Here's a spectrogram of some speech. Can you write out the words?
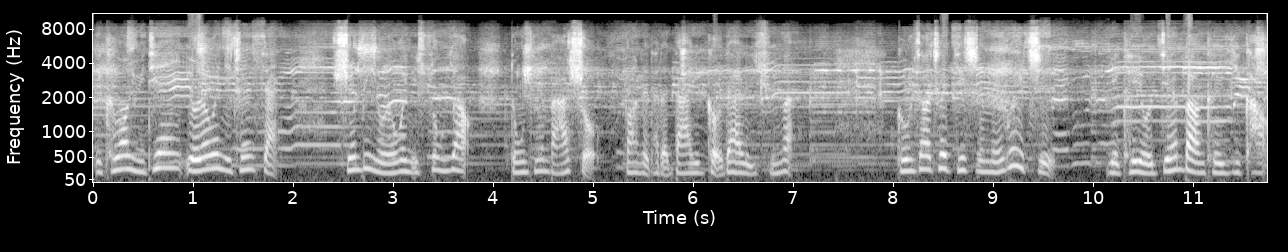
你渴望雨天有人为你撑伞，生病有人为你送药，冬天把手放在他的大衣口袋里取暖。公交车即使没位置，也可以有肩膀可以依靠。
